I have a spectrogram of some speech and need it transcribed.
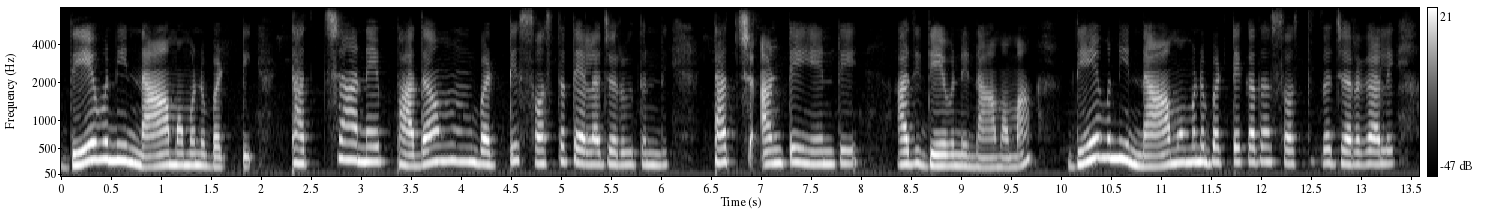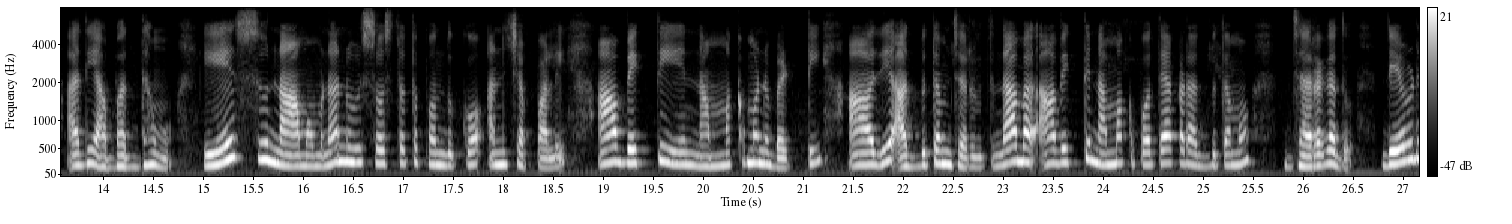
దేవుని నామమును బట్టి టచ్ అనే పదం బట్టి స్వస్థత ఎలా జరుగుతుంది? టచ్ అంటే ఏంటి? అది దేవుని నామమా? దేవుని నామమును బట్టే కదా స్వస్థత జరగాలి. అది అబద్ధము. ఏసు నామమున నువ్వు స్వస్థత పొందుకో అని చెప్పాలి. ఆ వ్యక్తి నమ్మకమును బట్టి అది అద్భుతం జరుగుతుంది. ఆ ఆ వ్యక్తి నమ్మకపోతే అక్కడ అద్భుతము జరగదు. దేవుడు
